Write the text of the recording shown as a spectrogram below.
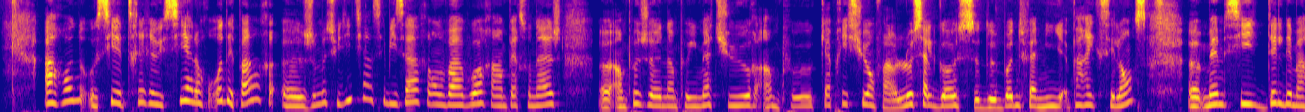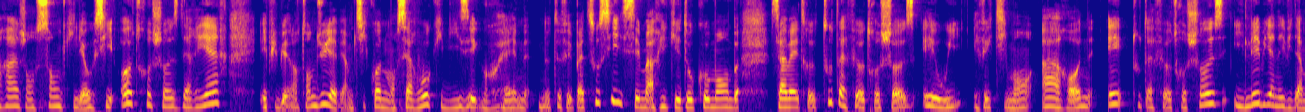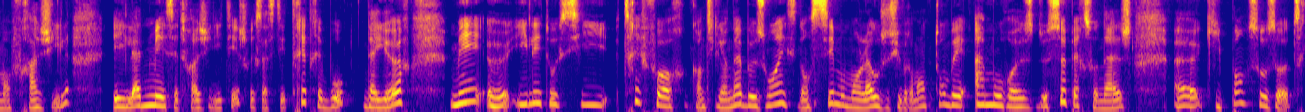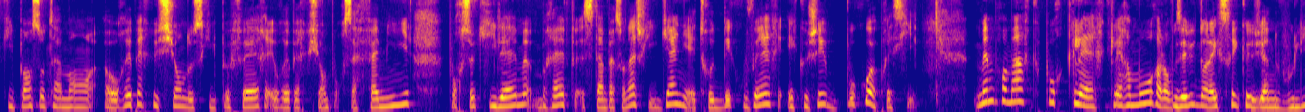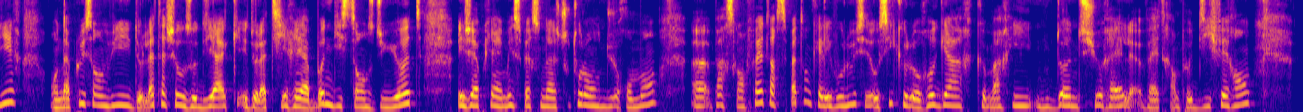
Aaron aussi est très réussi. Alors au départ, euh, je me suis dit, tiens, c'est bizarre, on va avoir un personnage euh, un peu jeune, un peu immature, un peu capricieux, enfin le sale gosse de bonne famille par excellence, même si dès le démarrage, on sent qu'il y a aussi autre chose derrière. Et puis bien entendu, il y avait un petit coin de mon cerveau qui disait, Gwen, ne te fais pas de soucis, c'est Marie qui est aux commandes, ça va être tout à fait autre chose. Et oui, effectivement, Aaron est tout à fait autre chose. Il est bien évidemment fragile et il admet cette fragilité. Je trouve que ça c'était très très beau d'ailleurs. Mais euh, il est aussi très fort quand il y en a besoin et c'est dans ces moments-là où je suis vraiment tombée amoureuse de ce personnage euh, qui pense aux autres, qui pense notamment aux répercussions de ce qu'il peut faire et aux répercussions pour sa famille, pour ce qu'il aime. Bref, c'est un personnage qui gagne à être découvert et que j'ai beaucoup apprécié. Même remarque pour Claire, Claire Moore. Alors vous avez vu dans l'extrait que je viens de vous lire, on a plus envie de l'attacher au zodiaque et de la tirer à bonne distance du yacht. Et j'ai appris à aimer ce personnage tout au long du roman euh, parce qu'en fait, alors c'est pas tant qu'elle évolue, c'est aussi que le regard que Marie nous donne sur elle va être un peu différent.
